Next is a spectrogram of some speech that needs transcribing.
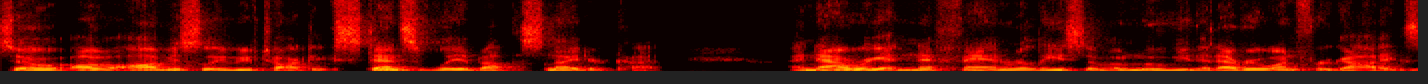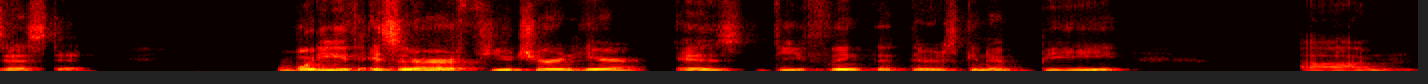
so obviously, we've talked extensively about the Snyder Cut, and now we're getting a fan release of a movie that everyone forgot existed. What do you? Is there a future in here? Is do you think that there's going to be um,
